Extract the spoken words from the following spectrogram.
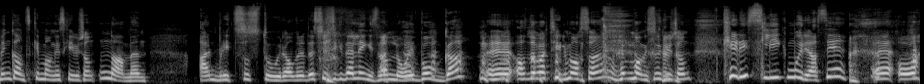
men ganske mange skriver sånn na men er han blitt så stor allerede? Syns ikke det er lenge siden han lå i bogga. Eh, og det var til og med også mange som skriver sånn 'kliss lik mora si'. Eh, og,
